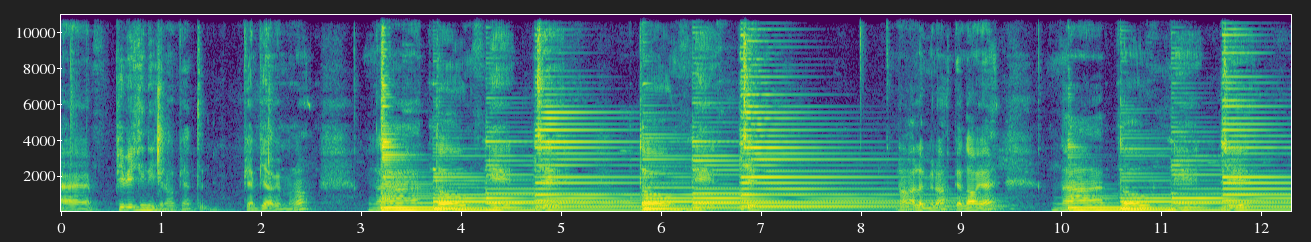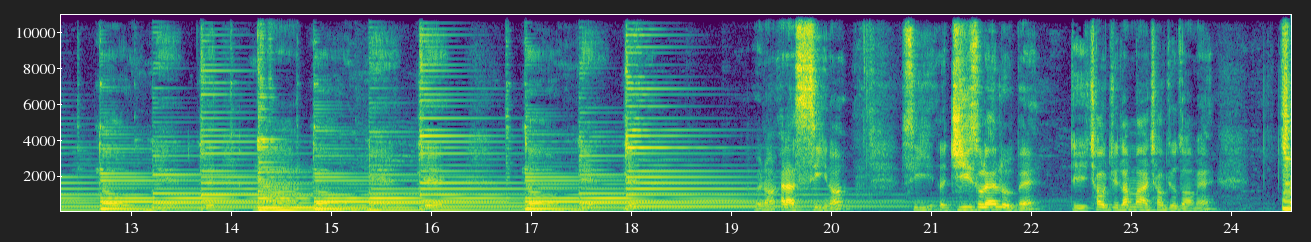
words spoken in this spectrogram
အဲဖြည်းဖြည်းချင်းနေကျွန်တော်ပြန်ပြန်ပြပေးမယ်နော်9 3 2 7 3 2 7နော်အဲ့လိုမျိုးနော်ပြန်တော့ရ9 3 2 7 3 2 7 5 3 2 7 5 3 2 7ဘယ်နော်အဲ့ဒါ C နော် C G ဆိုလဲအဲ့လိုပဲဒီ6ကျလက်မ6ကျသွားမယ်6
